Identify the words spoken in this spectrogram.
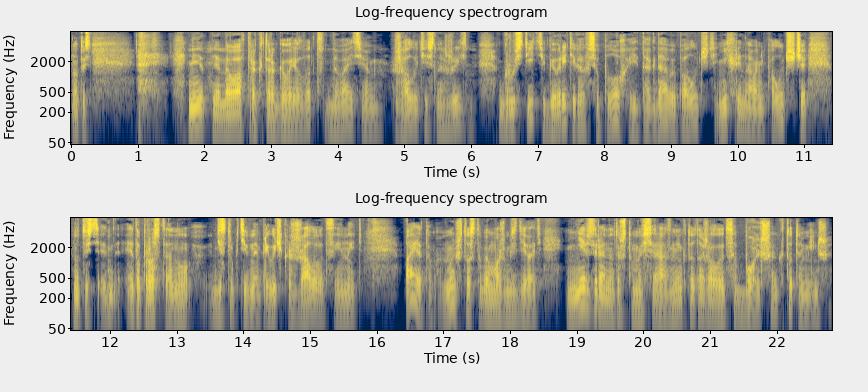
Ну, то есть нет ни одного автора, который говорил, вот давайте, жалуйтесь на жизнь, грустите, говорите, как все плохо, и тогда вы получите. Ни хрена вы не получите. Ну, то есть это просто, ну, деструктивная привычка жаловаться и ныть. Поэтому мы что с тобой можем сделать? Невзирая на то, что мы все разные, кто-то жалуется больше, кто-то меньше,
